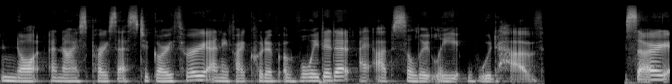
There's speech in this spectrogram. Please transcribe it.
not a nice process to go through. And if I could have avoided it, I absolutely would have. So,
